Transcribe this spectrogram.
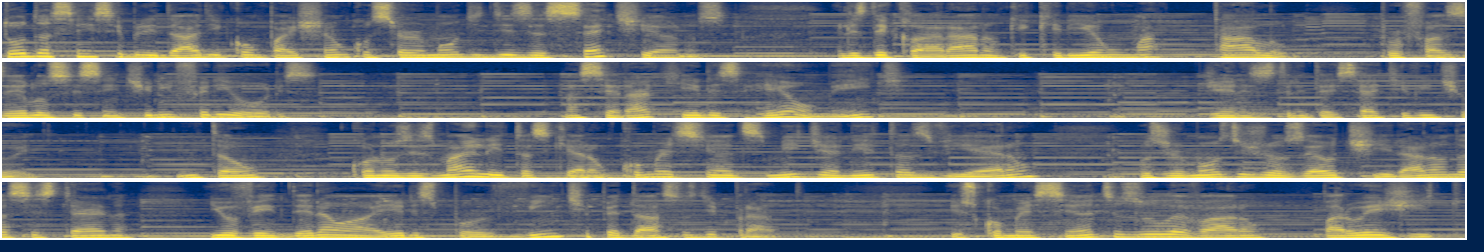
toda a sensibilidade e compaixão com seu irmão de 17 anos. Eles declararam que queriam matá-lo por fazê-los se sentir inferiores. Mas será que eles realmente? Gênesis 37 e 28. Então, quando os ismaelitas, que eram comerciantes midianitas, vieram, os irmãos de José o tiraram da cisterna e o venderam a eles por vinte pedaços de prata. E os comerciantes o levaram para o Egito.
